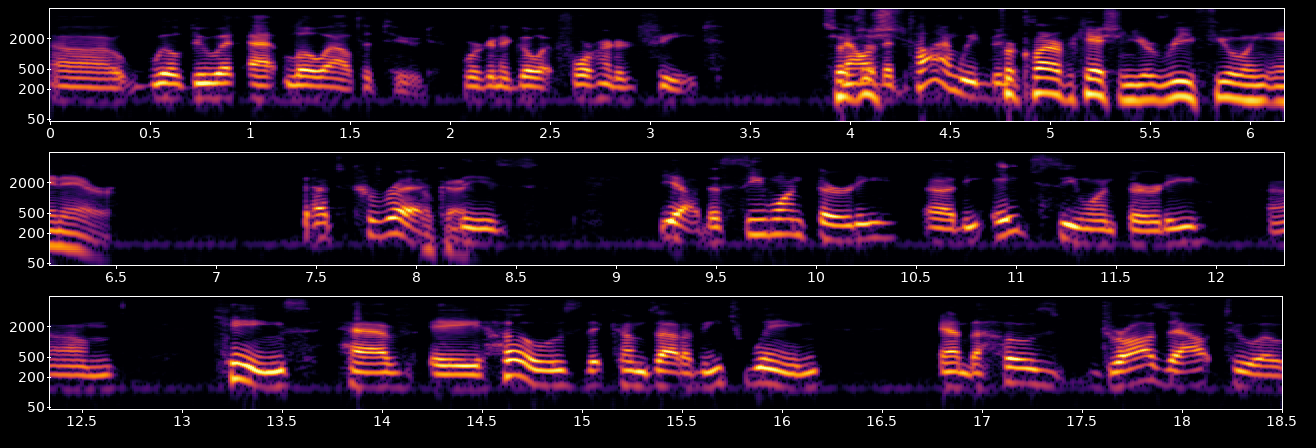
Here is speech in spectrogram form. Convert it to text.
uh, we'll do it at low altitude. We're going to go at 400 feet. So now, at the time, we'd been, for clarification, you're refueling in air. That's correct. Okay. These, yeah, the C-130, uh, the HC-130 um, Kings have a hose that comes out of each wing, and the hose draws out to a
